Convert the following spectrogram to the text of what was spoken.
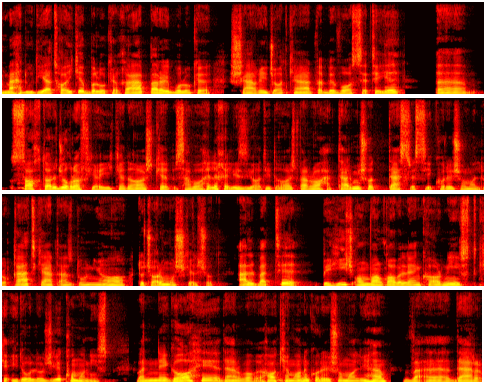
محدودیت هایی که بلوک غرب برای بلوک شرق ایجاد کرد و به واسطه ساختار جغرافیایی که داشت که سواحل خیلی زیادی داشت و راحتتر می‌شد دسترسی کره شمالی رو قطع کرد از دنیا دچار مشکل شد. البته به هیچ عنوان قابل انکار نیست که ایدئولوژی کمونیسم و نگاه در واقع حاکمان کره شمالی هم و در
